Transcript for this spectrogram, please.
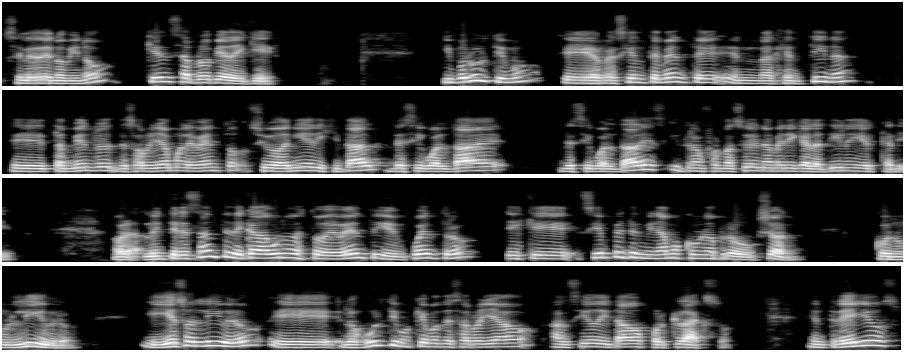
se le, denominó ¿Quién se apropia de qué? Y por último, eh, recientemente en Argentina también desarrollamos el evento Ciudadanía Digital, Desigualdades desigualdades y transformación en América Latina y el Caribe. Ahora, lo interesante de cada uno de estos eventos y encuentros es que siempre terminamos con una producción, con un libro. Y esos libros, eh, los últimos que hemos desarrollado, han sido editados por Claxo. Entre ellos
